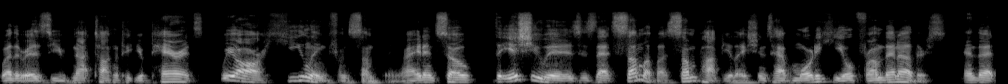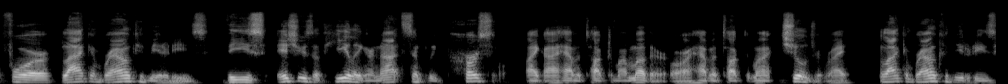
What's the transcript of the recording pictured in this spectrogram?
whether it's you're not talking to your parents, we are healing from something, right? And so the issue is is that some of us, some populations have more to heal from than others. And that for black and brown communities, these issues of healing are not simply personal, like I haven't talked to my mother or I haven't talked to my children, right? Black and Brown communities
